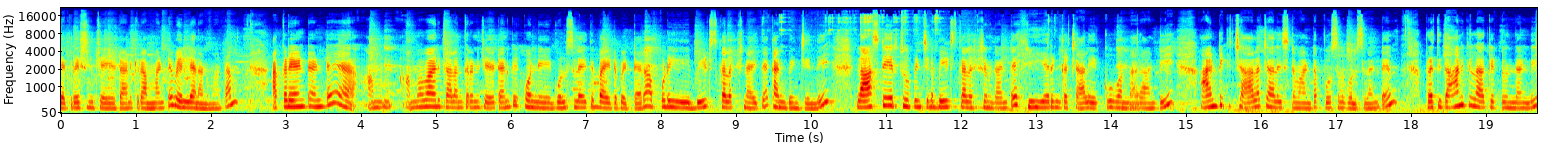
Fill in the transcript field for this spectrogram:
డెకరేషన్ చేయడానికి రమ్మంటే వెళ్ళాను అనమాట అక్కడ ఏంటంటే అమ్మవారికి అలంకరణ చేయడానికి కొన్ని గొలుసులు అయితే బయట పెట్టారు. అప్పుడు ఈ బీడ్స్ కలెక్షన్ అయితే కనిపించింది. లాస్ట్ ఇయర్ చూపించిన బీడ్స్ కలెక్షన్ కంటే ఈ ఇయర్ ఇంకా చాలా ఎక్కువ ఉన్నారు ఆంటీ. ఆంటీకి చాలా చాలా ఇష్టం అంట పూసల గొలుసులు అంటే. ప్రతి దానికి లాకెట్ ఉందండి.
